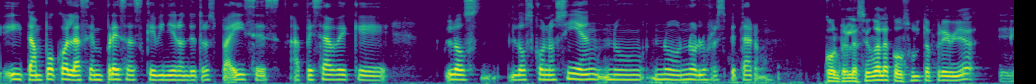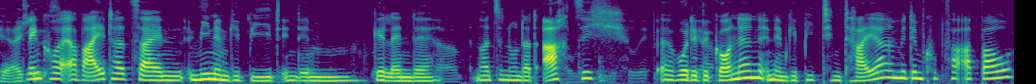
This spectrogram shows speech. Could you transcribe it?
Y tampoco las empresas que vinieron de otros países, a pesar de que los, los conocían, no, no, no los respetaron. Con relación a la consulta previa, eh, Glencore erweitert sein Minengebiet in dem Gelände. 1980 äh, wurde begonnen in dem Gebiet Tintaya mit dem Kupferabbau.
